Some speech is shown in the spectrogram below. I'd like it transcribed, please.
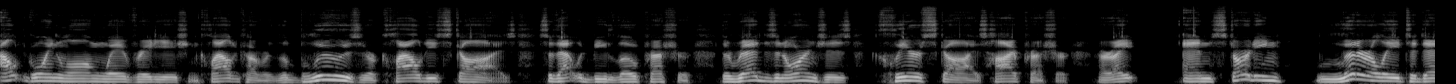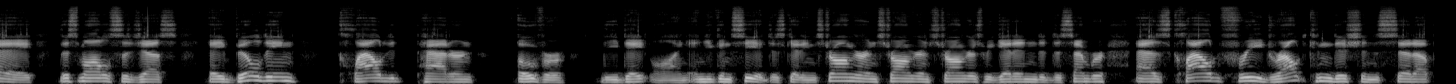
outgoing long wave radiation, cloud cover. The blues are cloudy skies, so that would be low pressure. The reds and oranges, clear skies, high pressure. All right. And starting literally today, this model suggests a building clouded pattern over the date line and you can see it just getting stronger and stronger and stronger as we get into December as cloud-free drought conditions set up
